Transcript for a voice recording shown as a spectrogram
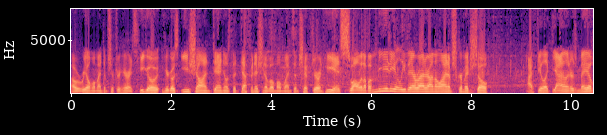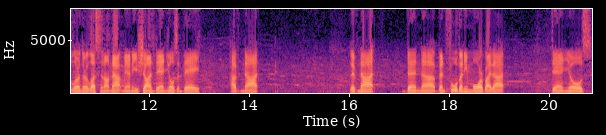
a real momentum shifter here. As he go, here goes Eshawn Daniels, the definition of a momentum shifter, and he is swallowed up immediately there, right around the line of scrimmage. So I feel like the Islanders may have learned their lesson on that man, Eshawn Daniels, and they have not. They've not been uh, been fooled anymore by that Daniels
